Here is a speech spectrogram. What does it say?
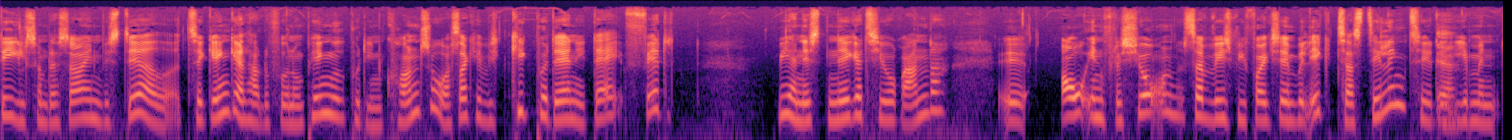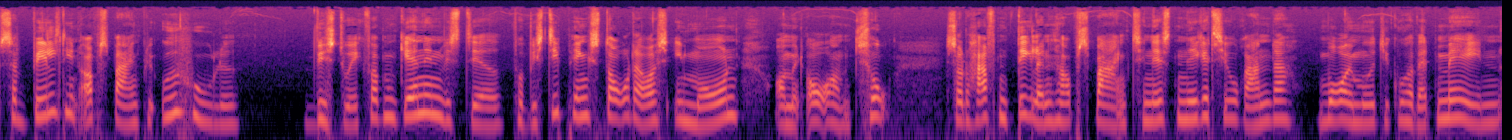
del, som der så er investeret. Til gengæld har du fået nogle penge ud på din konto, og så kan vi kigge på den i dag. Fedt, vi har næsten negative renter øh, og inflation, så hvis vi for eksempel ikke tager stilling til det, ja. jamen, så vil din opsparing blive udhulet hvis du ikke får dem geninvesteret. For hvis de penge står der også i morgen, om et år, om to, så har du haft en del af den her opsparing til næsten negative renter, hvorimod de kunne have været med inden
